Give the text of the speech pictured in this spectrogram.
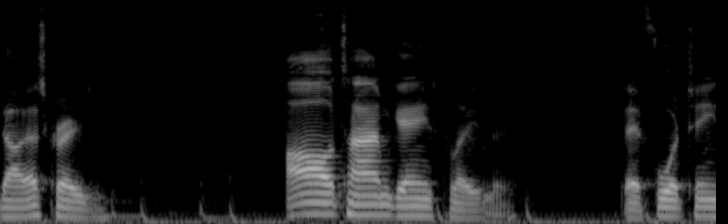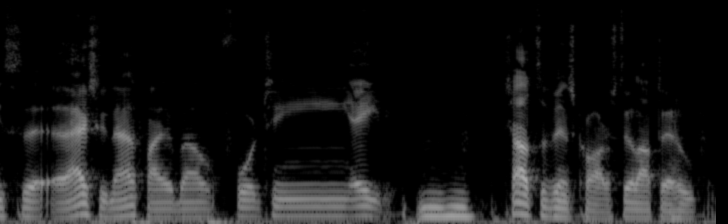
No, that's crazy. All time games played list at fourteen. Actually, now it's probably about fourteen eighty. Mm-hmm. Shout out to Vince Carter, still out there hooping.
